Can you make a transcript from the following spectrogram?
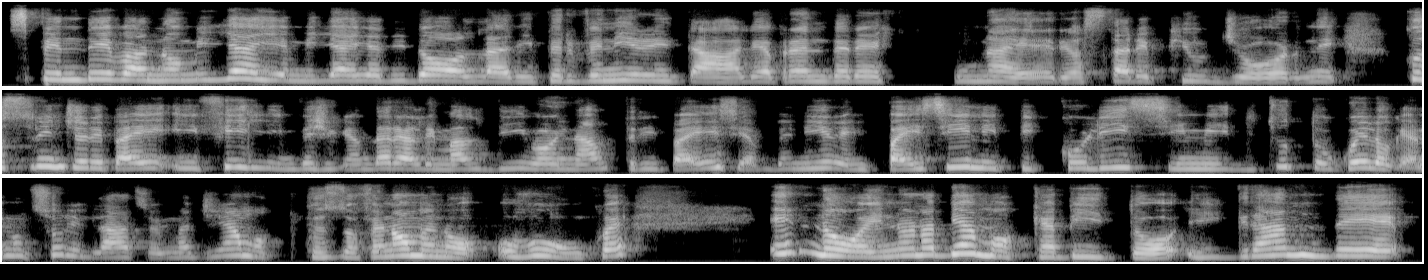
spendevano migliaia e migliaia di dollari per venire in Italia, prendere un aereo, stare più giorni, costringere i, i figli invece che andare alle Maldive o in altri paesi a venire in paesini piccolissimi di tutto quello che è non solo il Lazio, immaginiamo questo fenomeno ovunque e noi non abbiamo capito il grande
